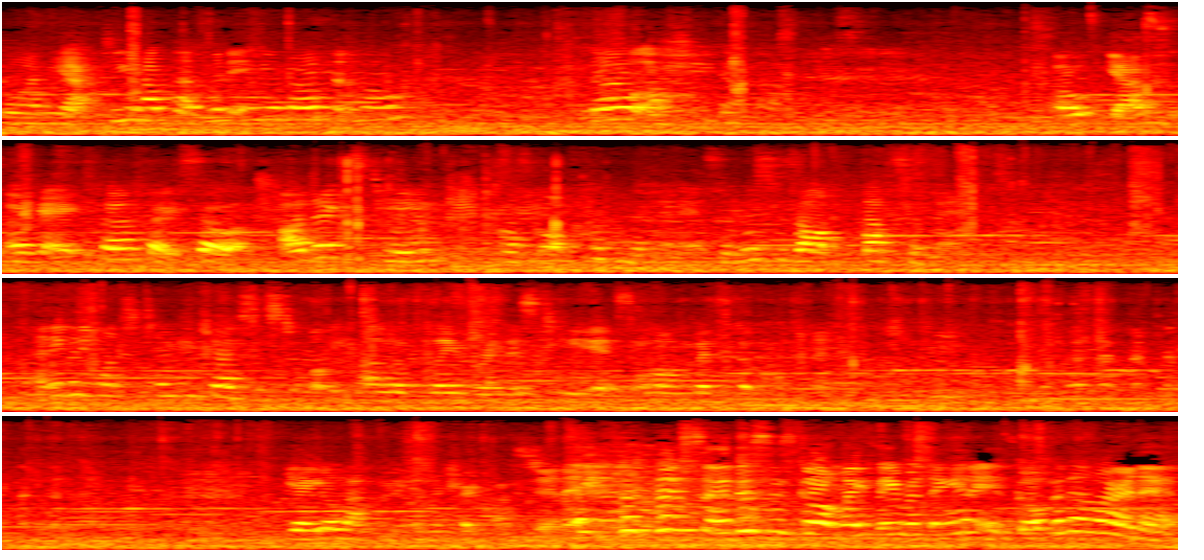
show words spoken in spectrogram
One, yeah. Do you have peppermint in your garden at home? No? Oh, oh yes. Okay, perfect. So our next tea has got peppermint in it. So this is our buttermint. Anybody want to take a guess as to what the other flavour in this tea is along with the peppermint? yeah, you're laughing at the trick question. so this has got my favourite thing in it. It's got vanilla in it.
